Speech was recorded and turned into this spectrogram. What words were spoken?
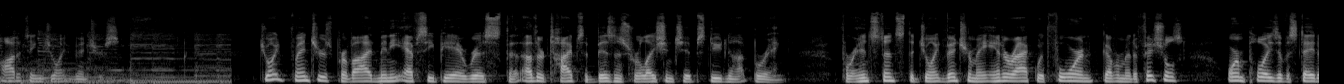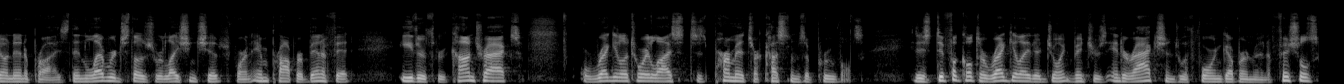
Auditing joint ventures. Joint ventures provide many FCPA risks that other types of business relationships do not bring. For instance, the joint venture may interact with foreign government officials or employees of a state owned enterprise, then leverage those relationships for an improper benefit, either through contracts or regulatory licenses, permits, or customs approvals. It is difficult to regulate a joint venture's interactions with foreign government officials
